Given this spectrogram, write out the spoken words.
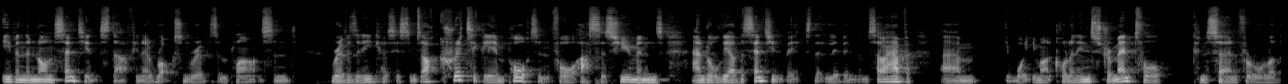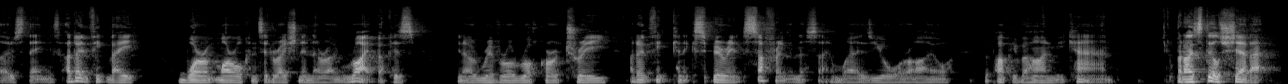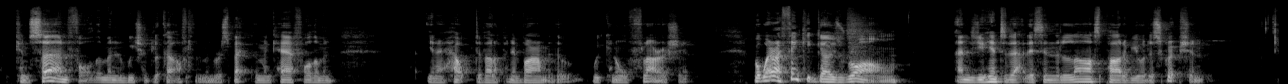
even the non sentient stuff, you know, rocks and rivers and plants and rivers and ecosystems, are critically important for us as humans and all the other sentient beings that live in them. So I have um, what you might call an instrumental concern for all of those things. I don't think they warrant moral consideration in their own right because you know a river or rock or a tree I don't think can experience suffering in the same way as you or I or the puppy behind me can. But I still share that concern for them, and we should look after them and respect them and care for them, and you know help develop an environment that we can all flourish in. But where I think it goes wrong, and you hinted at this in the last part of your description,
